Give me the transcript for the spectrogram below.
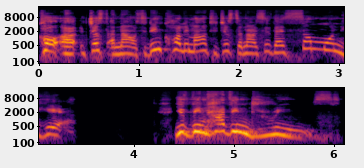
call, uh, just announced. He didn't call him out, he just announced, he said, There's someone here. You've been having dreams.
